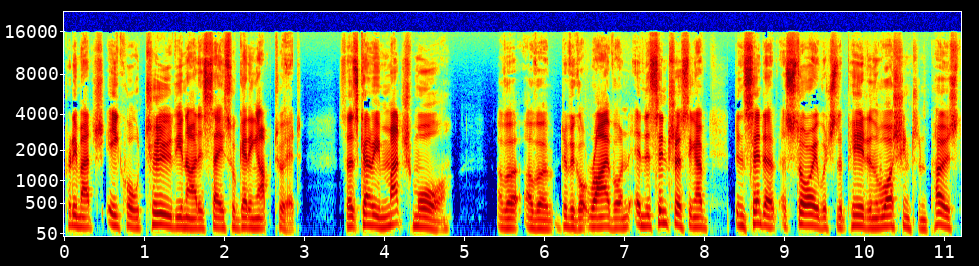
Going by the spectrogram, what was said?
pretty much equal to the United States or getting up to it. So it's going to be much more of a of a difficult rival. And, and it's interesting. I've been sent a, a story which has appeared in the Washington Post.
